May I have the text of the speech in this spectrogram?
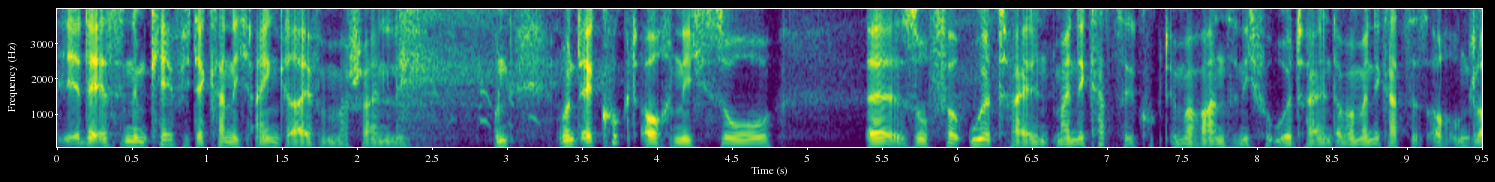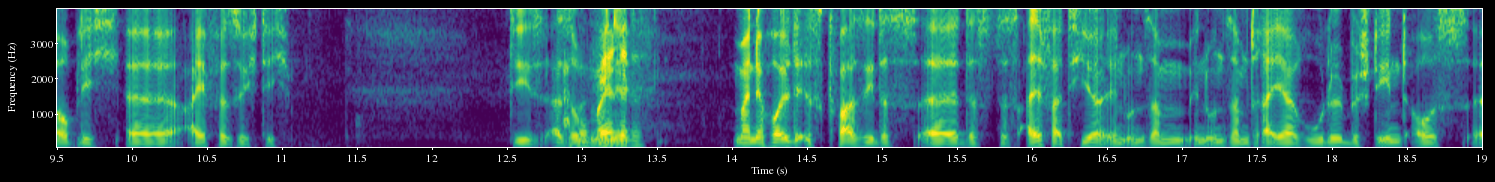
Ja, der ist in dem Käfig, der kann nicht eingreifen wahrscheinlich. Und, und er guckt auch nicht so, äh, so verurteilend. Meine Katze guckt immer wahnsinnig verurteilend, aber meine Katze ist auch unglaublich äh, eifersüchtig. Die also aber meine, das. meine Holde ist quasi das, äh, das, das Alpha-Tier in unserem, in unserem Dreierrudel, bestehend aus äh,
